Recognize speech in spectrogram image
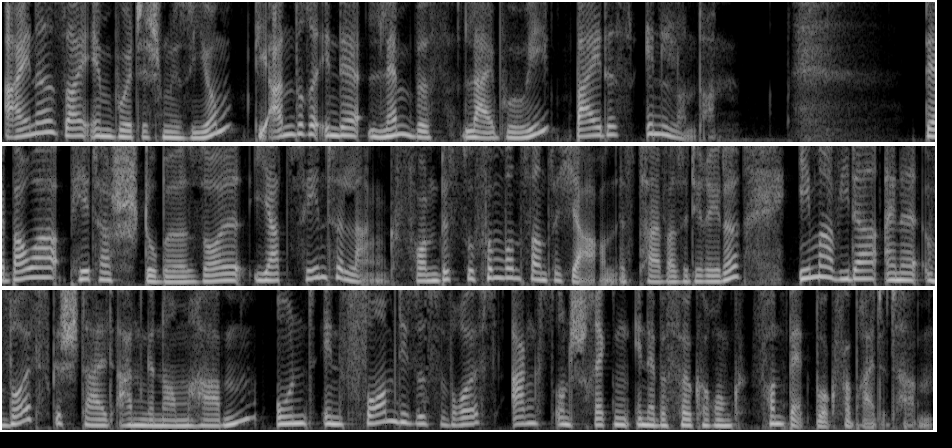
Eine sei im British Museum, die andere in der Lambeth Library, beides in London. Der Bauer Peter Stubbe soll jahrzehntelang, von bis zu 25 Jahren ist teilweise die Rede, immer wieder eine Wolfsgestalt angenommen haben und in Form dieses Wolfs Angst und Schrecken in der Bevölkerung von Bedburg verbreitet haben.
